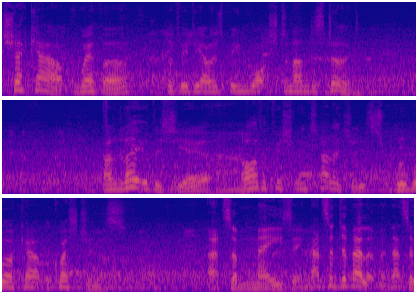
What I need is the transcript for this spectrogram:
check out whether the video has been watched and understood. And later this year, Wow. artificial intelligence will work out the questions. That's amazing. That's a development. That's a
